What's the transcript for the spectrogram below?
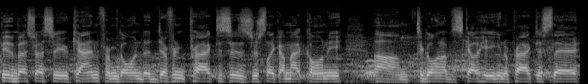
be the best wrestler you can. From going to different practices, just like I'm at Cony, um, to going up to Skowhegan to practice there.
